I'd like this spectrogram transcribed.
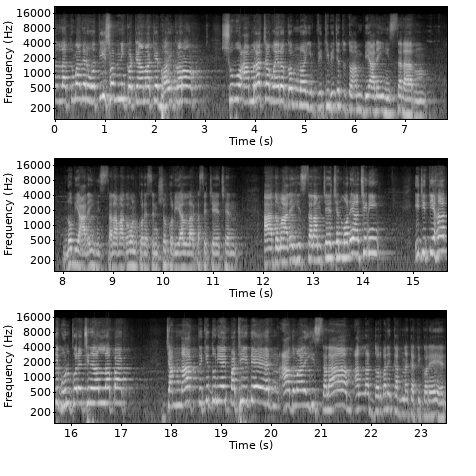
আল্লাহ তোমাদের অতি সন্নিকটে আমাকে ভয় করো। শুভ আমরা চাবো এরকম নয়, পৃথিবী যত তো আম্বি আলাইহিসসালাম নবী আলাইহিসসালাম আগমন করেছেন সকলি আল্লাহর কাছে চেয়েছেন। আদম আলাইহিসালাম চেয়েছেন, মনে আছেনি ইজিতিহাদি ভুল করেছেন আল্লাহ পাক, জান্নাত থেকে দুনিয়ায় পাঠিয়ে দেন আদম আলাইহিসালাম আল্লাহর দরবারে কান্নাকাটি করেন।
